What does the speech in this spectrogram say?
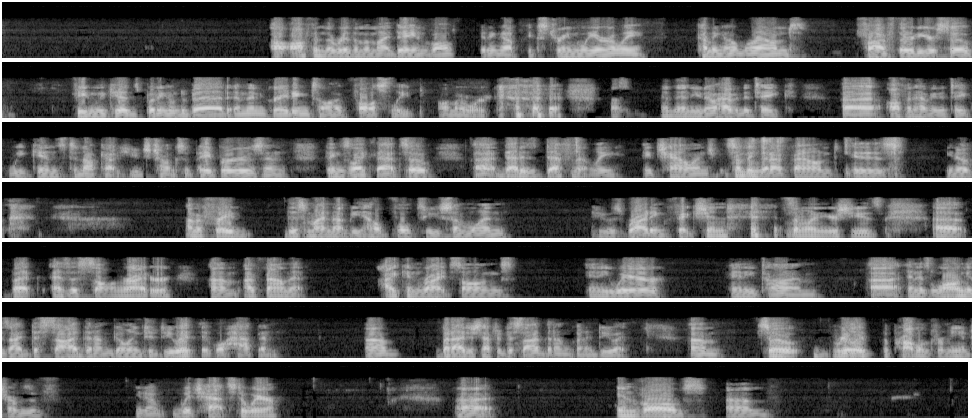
uh, often the rhythm of my day involves getting up extremely early, coming home around 5:30 or so, feeding the kids, putting them to bed, and then grading till I fall asleep on my work. um, and then, you know, having to take, uh, often having to take weekends to knock out huge chunks of papers and things like that. So, uh, that is definitely a challenge. But something that I've found is, you know, I'm afraid this might not be helpful to someone who is writing fiction, someone in your shoes. Uh, but as a songwriter, um, I've found that I can write songs anywhere, anytime, uh, and as long as I decide that I'm going to do it, it will happen. Um, but I just have to decide that I'm going to do it. Um, so really, the problem for me in terms of, you know, which hats to wear, uh, involves um,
